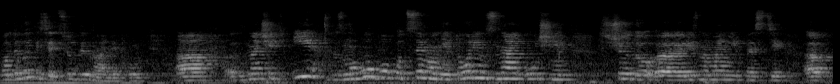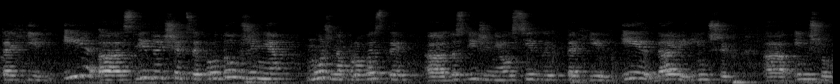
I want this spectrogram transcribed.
подивитися цю динаміку. Значить, і з мого боку, це моніторинг знань учнів щодо е, різноманітності е, птахів. І е, слідуюче це продовження можна провести е, дослідження осідлих птахів і далі інших, е, іншого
